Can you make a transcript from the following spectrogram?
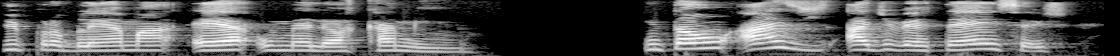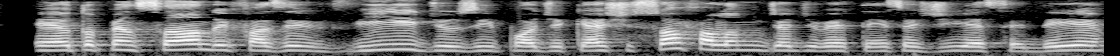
de problema é o melhor caminho. Então, as advertências eu estou pensando em fazer vídeos e podcasts só falando de advertências de ECD,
